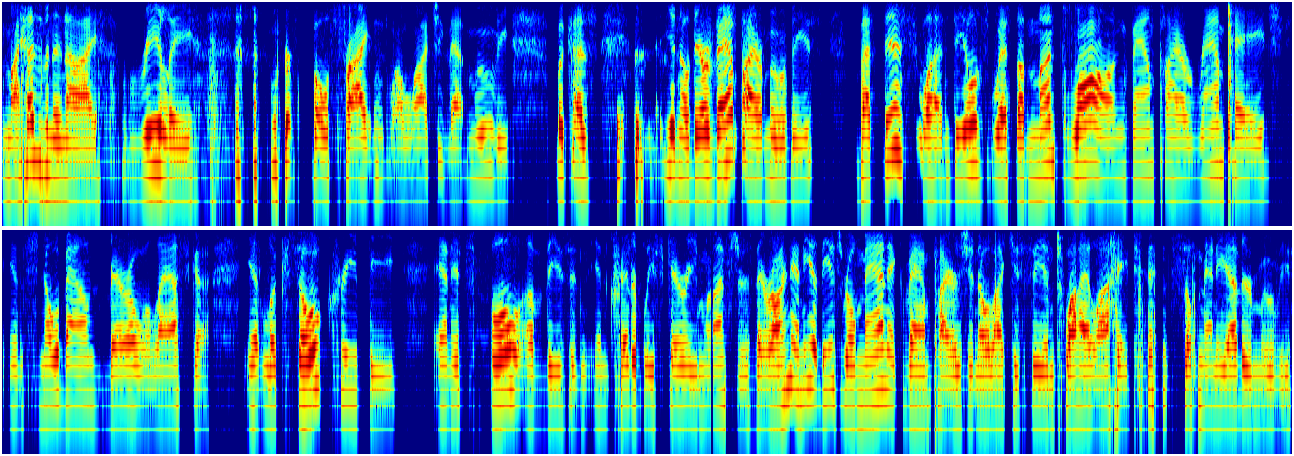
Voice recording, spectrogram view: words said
my husband and I really were both frightened while watching that movie because you know there are vampire movies but this one deals with a month-long vampire rampage in snowbound Barrow, Alaska. It looks so creepy, and it's full of these in- incredibly scary monsters. There aren't any of these romantic vampires, you know, like you see in Twilight and so many other movies.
